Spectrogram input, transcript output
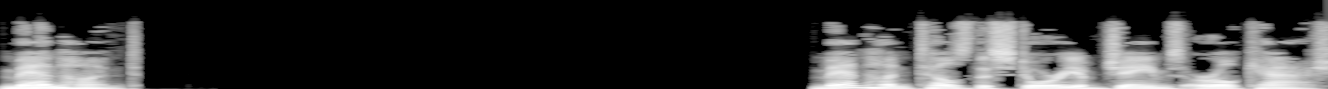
Manhunt Manhunt tells the story of James Earl Cash,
